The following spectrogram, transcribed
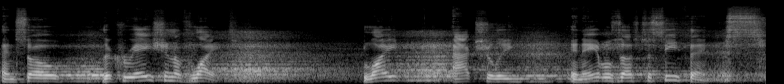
And so, the creation of light Light actually enables us to see things.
